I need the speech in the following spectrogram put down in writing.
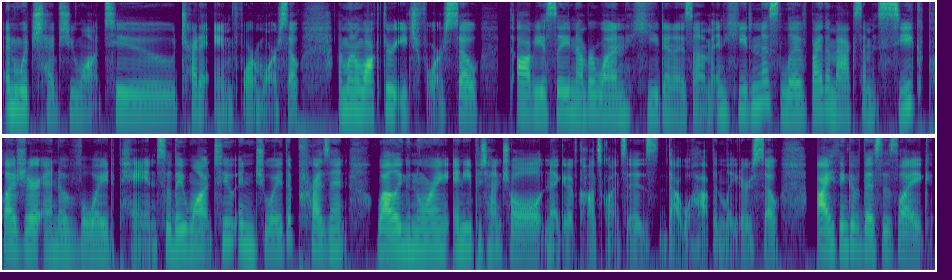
and which types you want to try to aim for more. So I'm going to walk through each four. So obviously, number one, hedonism. And hedonists live by the maxim seek pleasure and avoid pain. So they want to enjoy the present while ignoring any potential negative consequences that will happen later. So I think of this as like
